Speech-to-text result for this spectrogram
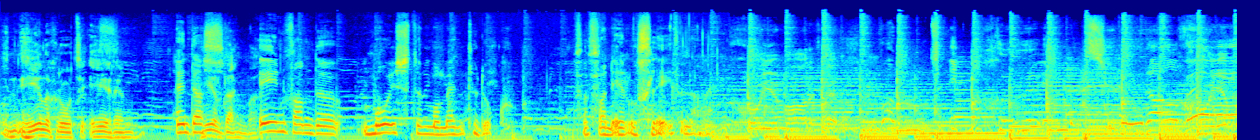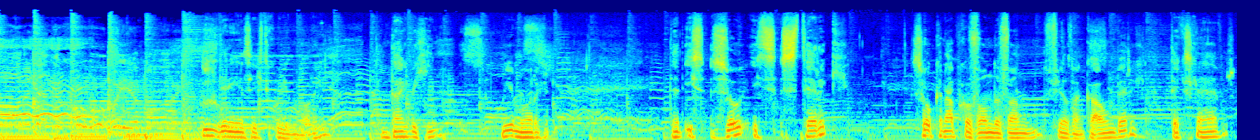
een hele grote eer en, En dat heel is dankbaar. een van de mooiste momenten ook van, van heel ons leven. Nou. Goedemorgen, er. Iedereen zegt goedemorgen. Een dag begint. Goedemorgen. Dat is zoiets sterk, zo knap gevonden van Phil van Kouwenberg, tekstschrijver.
